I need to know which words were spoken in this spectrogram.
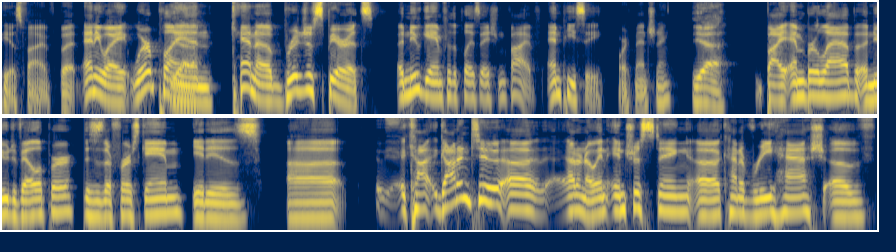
PS5. But anyway, we're playing Kena Bridge of Spirits, a new game for the PlayStation 5 and PC. Worth mentioning. Yeah. by Ember Lab, a new developer. This is their first game. It is uh got into uh I don't know, an interesting uh kind of rehash of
